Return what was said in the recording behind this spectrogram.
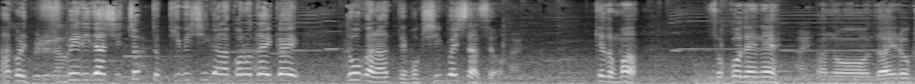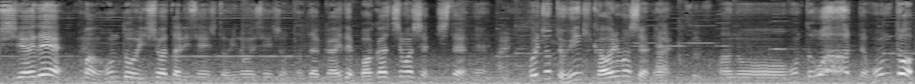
あ、これ、滑り出し、ちょっと厳しいかな、この大会、どうかなって僕、心配してたんですよ。はい。けど、まあ、そこでね、はい。あのー第6試合で、まあ、本当、石渡選手と井上選手の戦いで爆発しましたしたよね、はい。これちょっと雰囲気変わりましたよね、はいあのー本当、わーって、本当、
